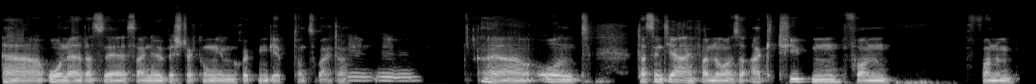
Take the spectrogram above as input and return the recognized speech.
äh, ohne dass es eine Überstreckung im Rücken gibt und so weiter. Mhm. und das sind ja einfach nur so Archetypen von, von, einem,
